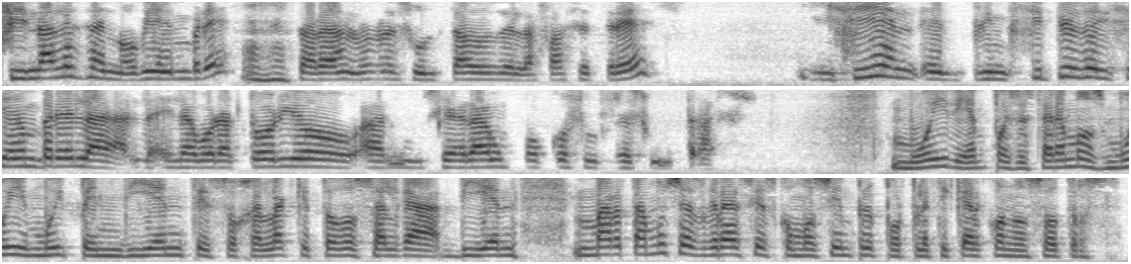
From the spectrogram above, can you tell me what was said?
Finales de noviembre estarán los resultados de la fase 3. Y sí, en, principios de diciembre el laboratorio anunciará un poco sus resultados. Muy bien, pues estaremos muy, muy pendientes. Ojalá que todo salga bien. Marta, muchas gracias como siempre por platicar con nosotros.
